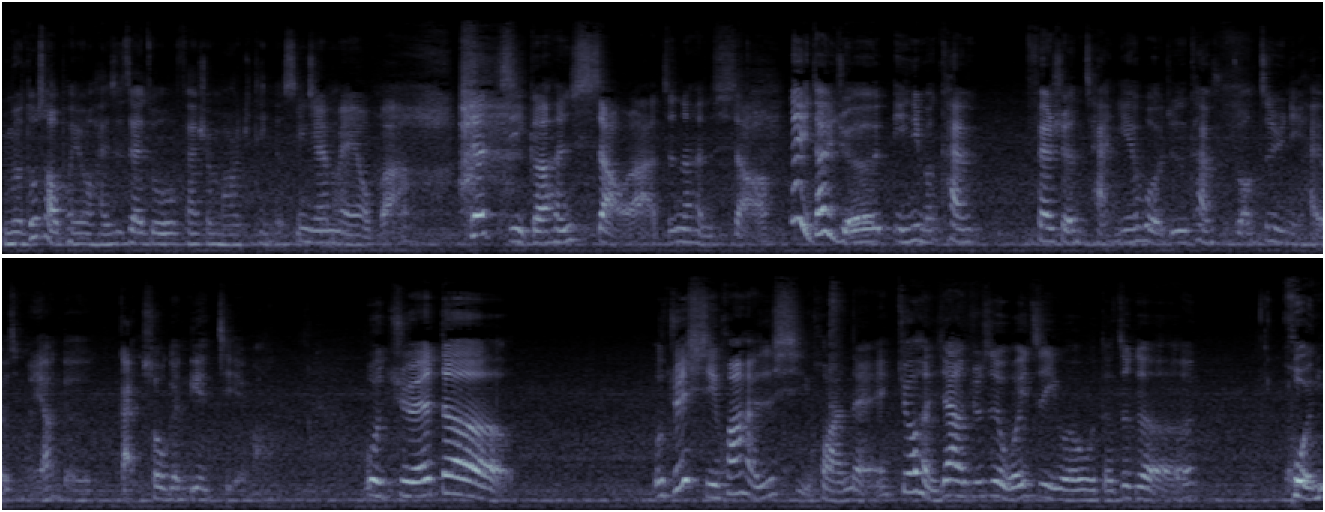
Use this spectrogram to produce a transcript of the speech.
你们有多少朋友还是在做 fashion marketing 的事情？应该没。有吧？这几个很少啦，真的很少。那你到底觉得以你们看 fashion 产业，或者就是看服装，至于你还有什么样的感受跟链接吗？我觉得，我觉得喜欢还是喜欢呢、就很像，就是我一直以为我的这个魂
